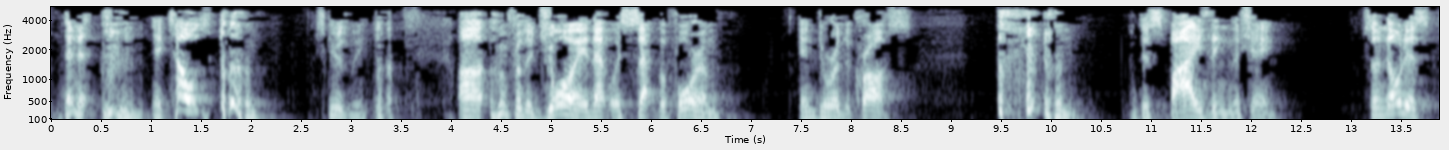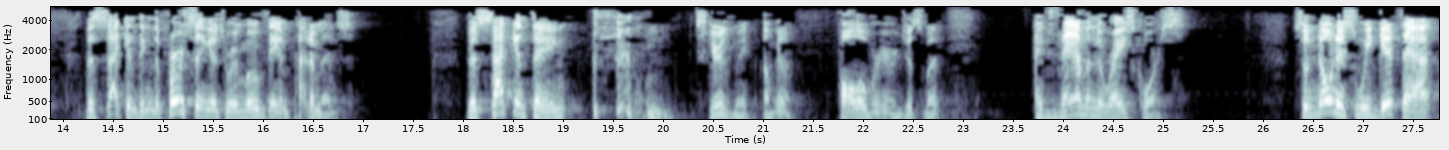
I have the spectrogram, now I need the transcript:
Then it, it tells, excuse me, uh, who for the joy that was set before him endured the cross, despising the shame. So notice the second thing. The first thing is remove the impediments. The second thing, excuse me, I'm going to fall over here in just a minute. Examine the race course. So notice we get that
